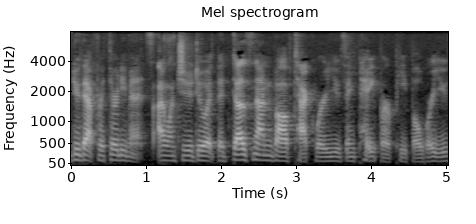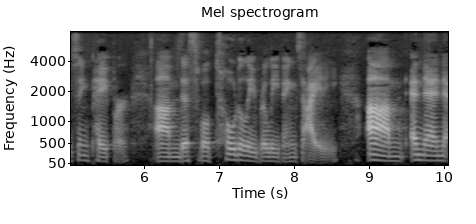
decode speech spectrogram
do that for 30 minutes. I want you to do it that does not involve tech. We're using paper, people. We're using paper. Um, this will totally relieve anxiety. Um, and then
